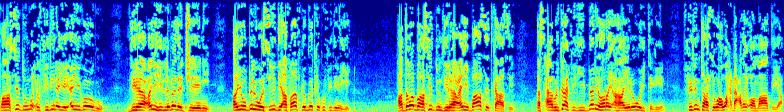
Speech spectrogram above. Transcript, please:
Baasidun wuxuu fidinayey aygoogu diraacayhi labada jeeni ayuu bilwasiidi afaafka godka ku fidinayey haddaba baasidun diraacayhi baasidkaasi asxaabulkahfigii beri horay ahaayeenoo way tegeen. Fidintaasi waa wax dhacday oo maadiya.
